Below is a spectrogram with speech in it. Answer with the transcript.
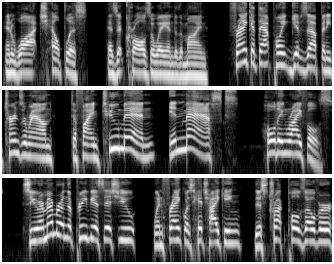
and watch helpless as it crawls away into the mine. Frank at that point gives up and he turns around to find two men in masks holding rifles. So you remember in the previous issue when Frank was hitchhiking, this truck pulls over,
